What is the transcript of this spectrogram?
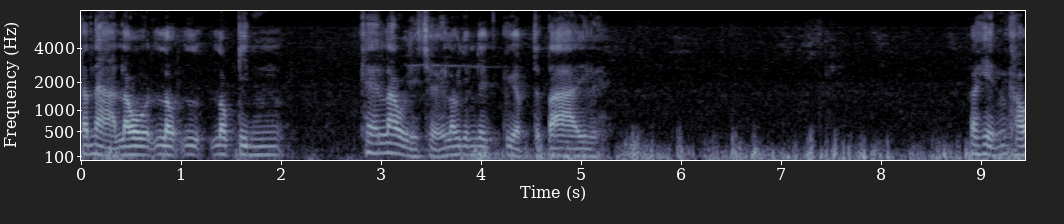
ขนาดเราเราเรากินแค่เหล้าเฉยๆเรายังจะเกือบจะตายเลย ก็เห็นเขา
